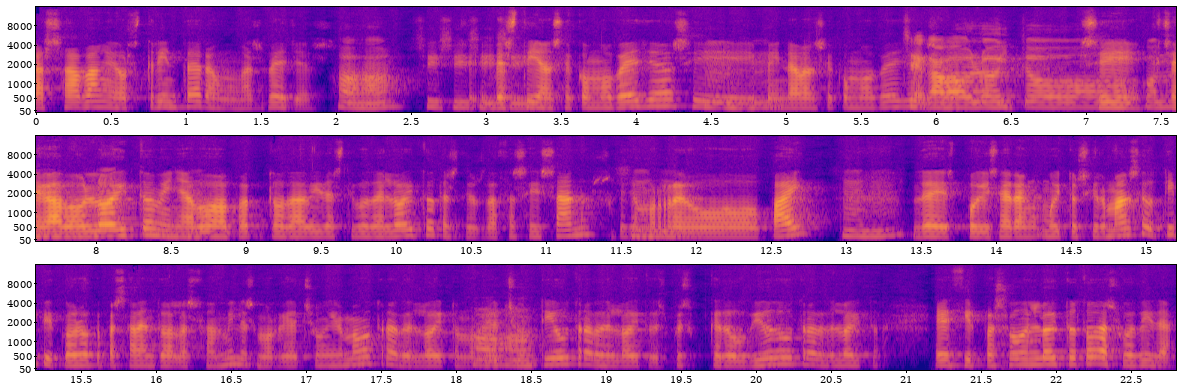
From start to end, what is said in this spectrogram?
casaban e os 30 eran unhas vellas. Ajá, sí, sí, sí, Vestíanse sí. como vellas e uh -huh. peinábanse como vellas. Chegaba o loito... Sí, con... chegaba o loito, miña uh -huh. boa toda a vida estivo de loito, desde os 16 anos, que lle uh -huh. morreu o pai. Uh -huh. Despois eran moitos irmáns, e o típico era o que pasaba en todas as familias, morría un irmán outra vez loito, morría uh -huh. un tío outra vez loito, despois quedou viudo outra vez loito. É dicir, pasou en loito toda a súa vida.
